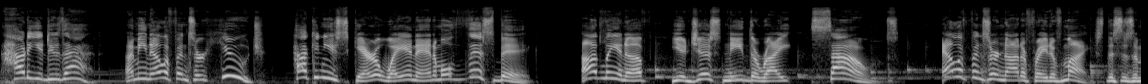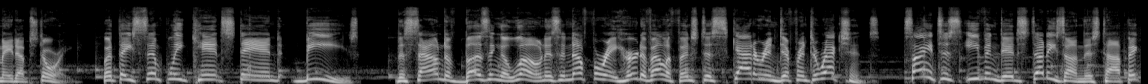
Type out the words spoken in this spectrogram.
how do you do that? I mean, elephants are huge. How can you scare away an animal this big? Oddly enough, you just need the right sounds. Elephants are not afraid of mice. This is a made up story but they simply can't stand bees. The sound of buzzing alone is enough for a herd of elephants to scatter in different directions. Scientists even did studies on this topic.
